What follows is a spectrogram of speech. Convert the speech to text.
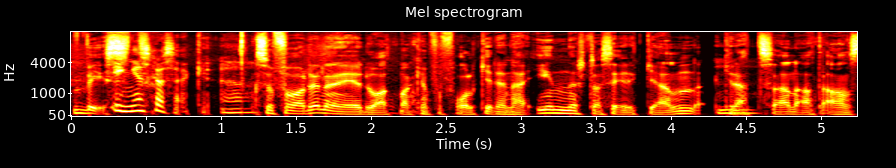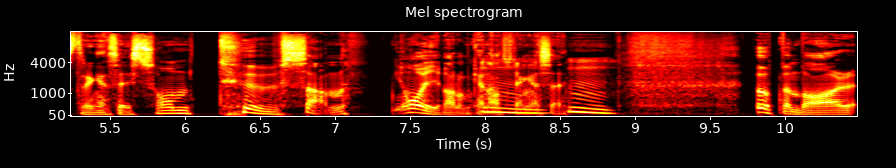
Visst. ingen ska vara säker. Ja. Så fördelen är ju då att man kan få folk i den här innersta cirkeln, Mm. kretsen, att anstränga sig som tusan. Oj vad de kan Mm. anstränga sig. Uppenbar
